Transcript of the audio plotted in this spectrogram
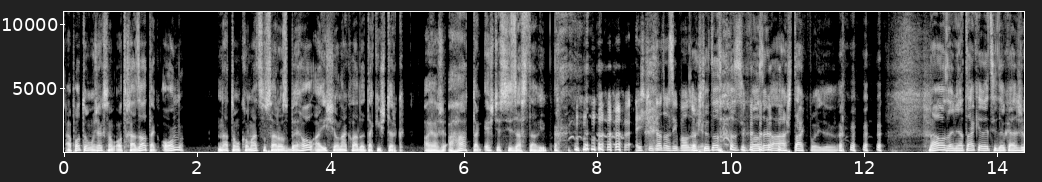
A potom už, ak som odchádzal, tak on na tom komacu sa rozbehol a išiel nakladať taký štrk. A ja, že aha, tak ešte si zastavím. Ešte toto si pozriem. Ešte toto si pozriem a až tak pôjdem. Naozaj mňa také veci dokážu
